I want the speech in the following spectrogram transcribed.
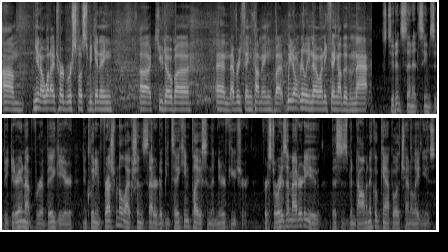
um, you know, what I'd heard we're supposed to be getting uh, Qdoba and everything coming, but we don't really know anything other than that. Student Senate seems to be gearing up for a big year, including freshman elections that are to be taking place in the near future. For stories that matter to you, this has been Dominick Ocampo with Channel 8 News.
